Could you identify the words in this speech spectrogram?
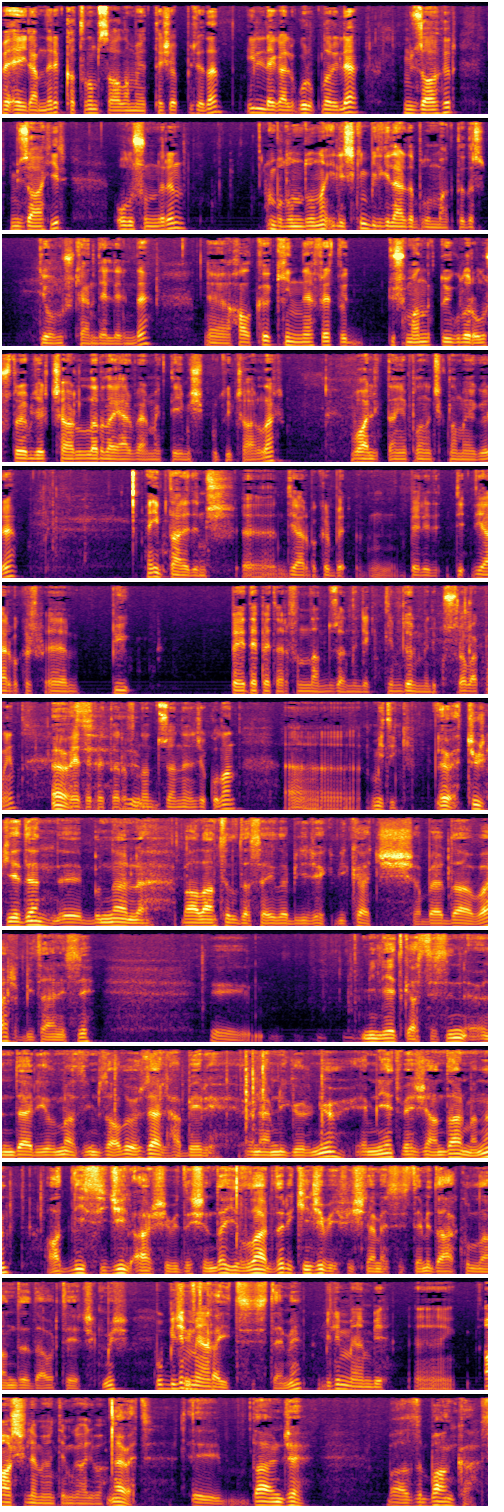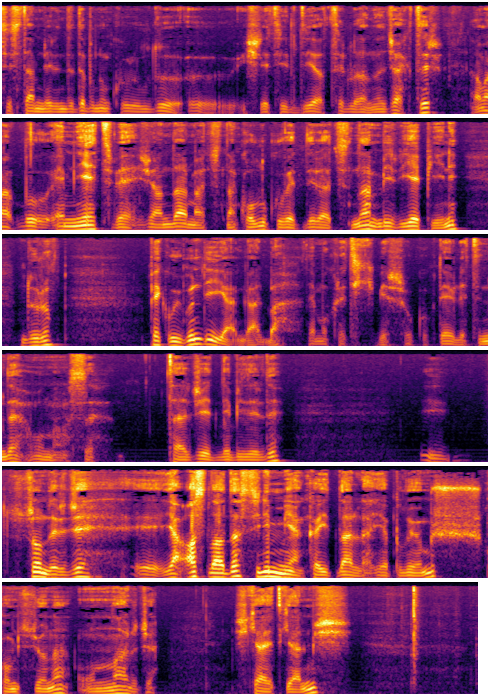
ve eylemlere katılım sağlamaya teşebbüs eden illegal gruplar ile müzahir, müzahir oluşumların bulunduğuna ilişkin bilgilerde bulunmaktadır diyormuş kendi ellerinde. E, halkı kin, nefret ve düşmanlık duyguları oluşturabilecek çağrılara da yer vermekteymiş bu tür çağrılar. Valilikten yapılan açıklamaya göre. Ve iptal edilmiş e, Diyarbakır Be Beledi Diyarbakır e, Büyük BDP tarafından düzenlenecek. Dilim dönmedi kusura bakmayın. Evet. BDP tarafından düzenlenecek olan e, miting. Evet Türkiye'den e, bunlarla bağlantılı da sayılabilecek birkaç haber daha var. Bir tanesi e, Milliyet Gazetesi'nin Önder Yılmaz imzalı özel haberi önemli görünüyor. Emniyet ve jandarmanın adli sicil arşivi dışında yıllardır ikinci bir fişleme sistemi daha kullandığı da ortaya çıkmış. Bu bilinmeyen, Çift kayıt sistemi. bilinmeyen bir e, arşivleme yöntemi galiba. Evet. E, daha önce bazı banka sistemlerinde de bunun kurulduğu, e, işletildiği hatırlanacaktır. Ama bu emniyet ve jandarma açısından, kolluk kuvvetleri açısından bir yepyeni durum. Pek uygun değil galiba. Demokratik bir hukuk devletinde olmaması tercih edilebilirdi. E, son derece e, ya asla da silinmeyen kayıtlarla yapılıyormuş komisyona onlarca şikayet gelmiş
